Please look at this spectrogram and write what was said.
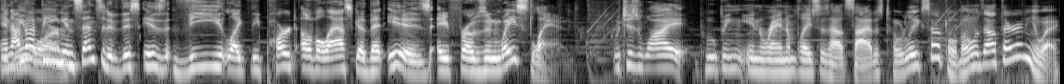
and I'm not being insensitive. This is the like the part of Alaska that is a frozen wasteland. Which is why pooping in random places outside is totally acceptable. No one's out there anyway.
